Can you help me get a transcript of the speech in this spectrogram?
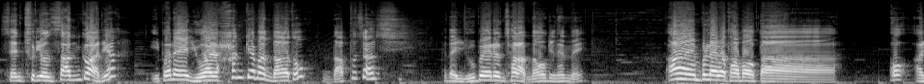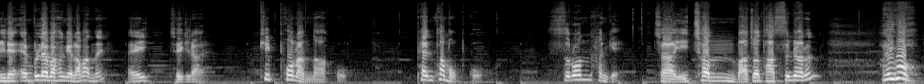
센츄리온 싼 거 아니야? 이번에 6알 한 개만 나와도 나쁘지 않지. 근데 유벨은 잘 안 나오긴 했네. 아, 엠블레마 다 먹었다. 어? 아니네. 엠블레마 한 개 남았네? 에이, 제기랄. 키폰 안 나왔고 팬텀 없고 스론 한 개. 자, 2000 마저 다 쓰면은 아이고,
